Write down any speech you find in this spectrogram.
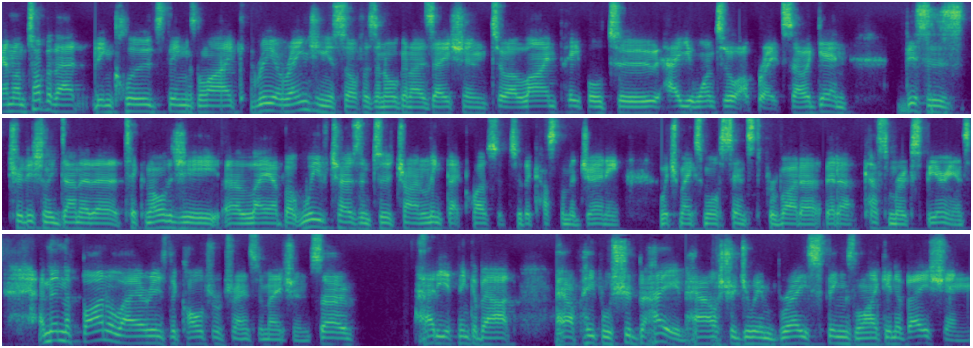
And on top of that, it includes things like rearranging yourself as an organization to align people to how you want to operate. So, again, this is traditionally done at a technology uh, layer, but we've chosen to try and link that closer to the customer journey which makes more sense to provide a better customer experience. And then the final layer is the cultural transformation. So, how do you think about how people should behave? How should you embrace things like innovation?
